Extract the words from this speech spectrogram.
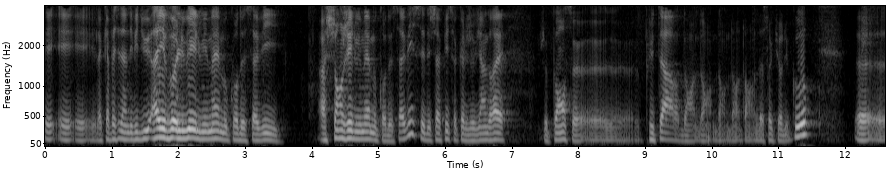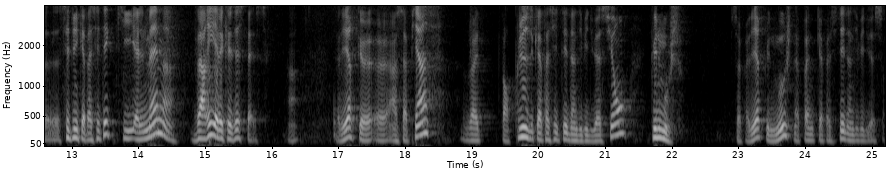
et, la capacité d'un individu à évoluer lui-même au cours de sa vie, à changer lui-même au cours de sa vie, c'est des chapitres sur lesquels je viendrai, je pense, euh, plus tard dans, la structure du cours. Euh, c'est une capacité qui elle-même varie avec les espèces. Hein. C'est-à-dire qu'un sapiens va avoir plus de capacité d'individuation qu'une mouche. Ça ne veut pas dire qu'une mouche n'a pas une capacité d'individuation.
